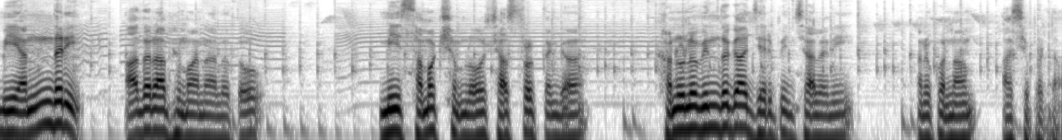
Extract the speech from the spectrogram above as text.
మీ అందరి ఆదరాభిమానాలతో మీ సమక్షంలో శాస్త్రోక్తంగా కనుల విందుగా జరిపించాలని అనుకున్నాం ఆశపడ్డాం.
